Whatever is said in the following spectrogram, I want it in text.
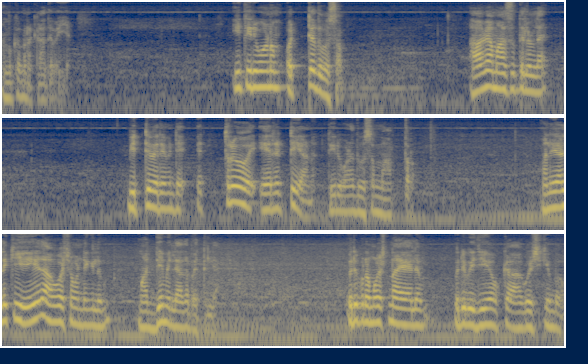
നമുക്ക് മറക്കാതെ വയ്യ. ഈ തിരുവോണം ഒറ്റ ദിവസം ആകാമാസത്തിലുള്ള വിറ്റുവരവിന്റെ എത്രയോ ഇരട്ടിയാണ് തിരുവോണ ദിവസം മാത്രം. മലയാളിക്ക് ഏത് ആഘോഷമുണ്ടെങ്കിലും മദ്യമില്ലാതെ പറ്റില്ല. ഒരു പ്രൊമോഷനായാലും ഒരു വിജയമൊക്കെ ആഘോഷിക്കുമ്പോൾ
